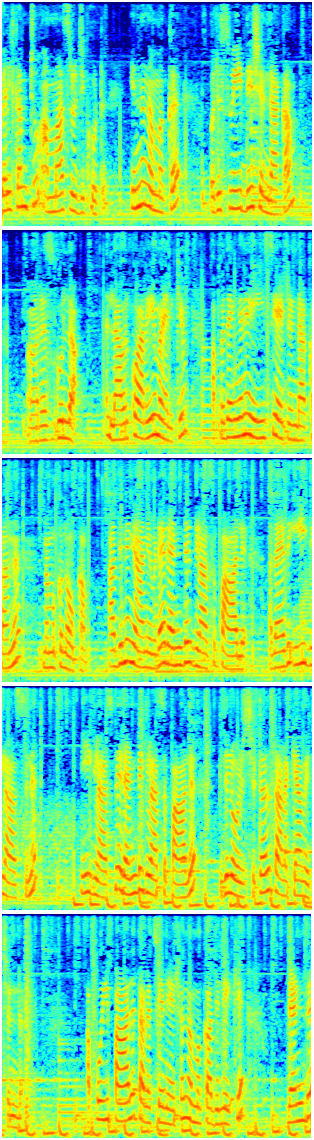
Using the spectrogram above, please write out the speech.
വെൽക്കം ടു അമ്മാസ് രുചിക്കൂട്ട് ഇന്ന് നമുക്ക് ഒരു സ്വീറ്റ് ഡിഷ് ഉണ്ടാക്കാം. രസഗുല്ല. എല്ലാവർക്കും അറിയുമായിരിക്കും. അപ്പോൾ ഇതെങ്ങനെ ഈസി ആയിട്ട് ഉണ്ടാക്കാമെന്ന് നമുക്ക് നോക്കാം. അതിന് ഞാനിവിടെ രണ്ട് ഗ്ലാസ് പാൽ. അതായത് ഈ ഗ്ലാസ്സിന് ഈ ഗ്ലാസ്സിന് രണ്ട് ഗ്ലാസ് പാൽ ഇതിൽ ഒഴിച്ചിട്ട് അത് തിളയ്ക്കാൻ വെച്ചിട്ടുണ്ട്. അപ്പോൾ ഈ പാൽ തിളച്ചതിന് ശേഷം നമുക്ക് അതിലേക്ക് രണ്ട്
